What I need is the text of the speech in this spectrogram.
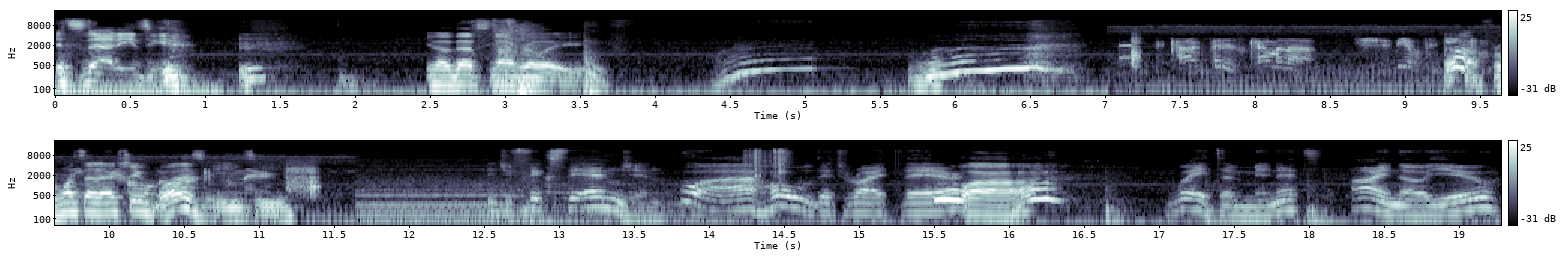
It's that easy. you know that's not really. What? The cockpit is coming up. You should be able to Oh, for once that actually was rocket from there. easy. Did you fix the engine? Why, hold it right there. Wah. Wait a minute. I know you.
